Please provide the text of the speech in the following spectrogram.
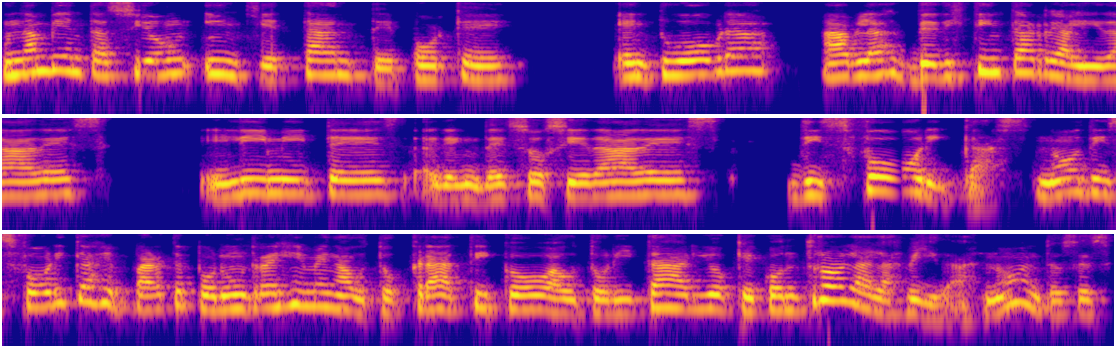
una ambientación inquietante porque en tu obra hablas de distintas realidades límites de sociedades disfóricas, ¿no? Disfóricas en parte por un régimen autocrático, autoritario, que controla las vidas, ¿no? Entonces,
